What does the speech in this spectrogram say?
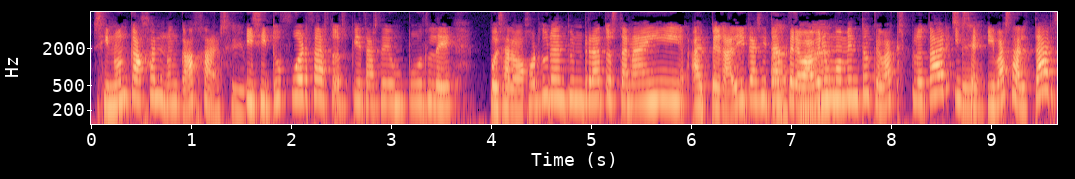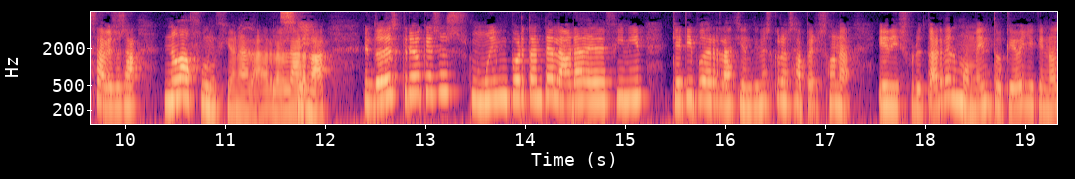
si no encajan, no encajan. Sí. Y si tú fuerzas dos piezas de un puzzle, pues a lo mejor durante un rato están ahí, pegaditas y tal, Al pero va a haber un momento que va a explotar y, se, y va a saltar, ¿sabes? O sea, no va a funcionar a la Sí. Entonces creo que eso es muy importante a la hora de definir qué tipo de relación tienes con esa persona y disfrutar del momento, que oye, que no,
